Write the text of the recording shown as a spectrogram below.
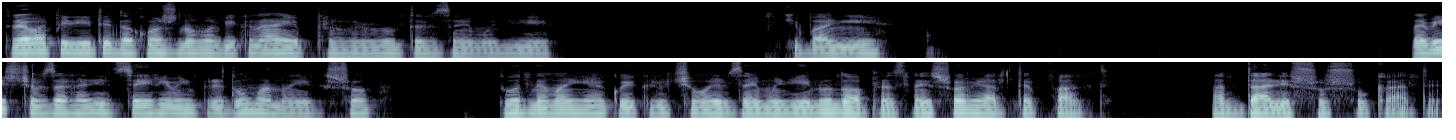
Треба підійти до кожного вікна і провернути взаємодію. Хіба ні? Навіщо взагалі цей рівень придумано, якщо тут немає ніякої ключової взаємодії? Ну добре, знайшов я артефакт. А далі що шукати?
